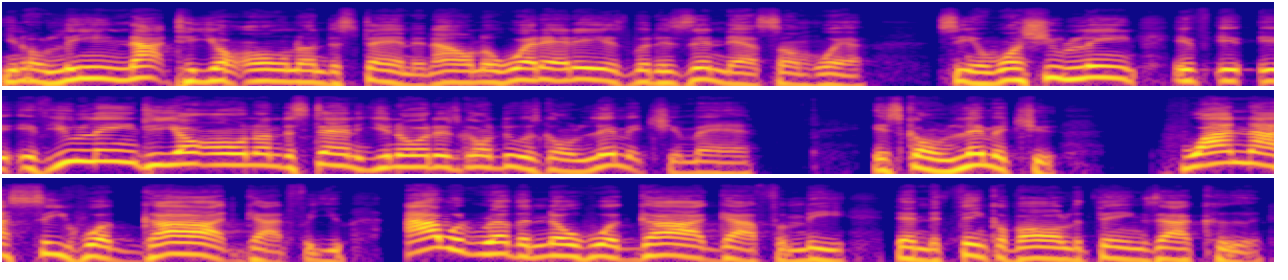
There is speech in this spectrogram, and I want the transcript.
You know, lean not to your own understanding. I don't know where that is, but it's in there somewhere. See, and once you lean, if if if you lean to your own understanding, you know what it's gonna do? It's gonna limit you, man. It's gonna limit you. Why not see what God got for you? I would rather know what God got for me than to think of all the things I could,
